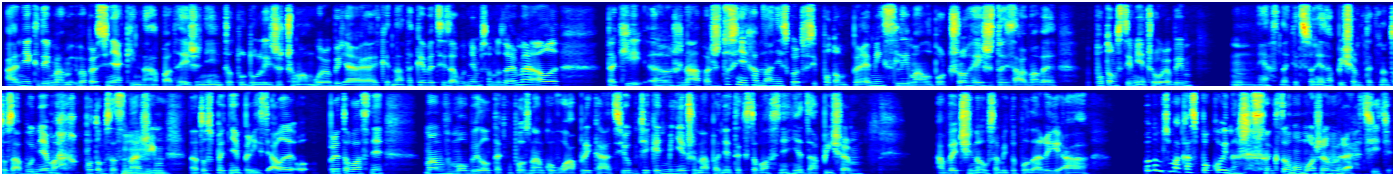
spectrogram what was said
A niekedy mám iba presne nejaký nápad, hej, že nie je to tuduli, že čo mám urobiť, aj keď na také veci zabudnem samozrejme, ale taký e, že nápad, že to si nechám na neskôr, to si potom premyslím, alebo čo, hej, že to je zaujímavé, potom s tým niečo urobím. Hm, jasné, keď si to nezapíšem, tak na to zabudnem a potom sa snažím mm-hmm. na to spätne prísť. Ale preto vlastne mám v mobil takú poznámkovú aplikáciu, kde keď mi niečo napadne, tak to vlastne hneď zapíšem a väčšinou sa mi to podarí a potom som aká spokojná, že sa k tomu môžem vrátiť.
